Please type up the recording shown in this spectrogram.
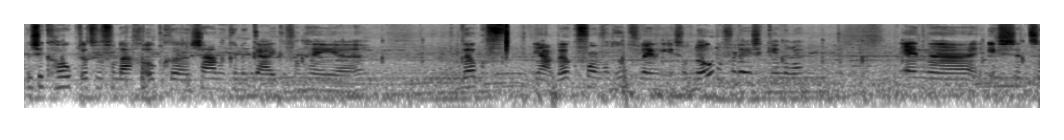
Dus ik hoop dat we vandaag ook samen kunnen kijken van hey, welke, ja, welke vorm van hulpverlening is nog nodig voor deze kinderen? En is, het,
